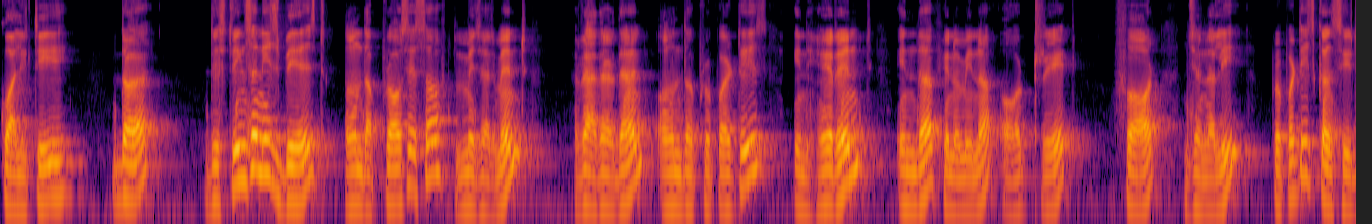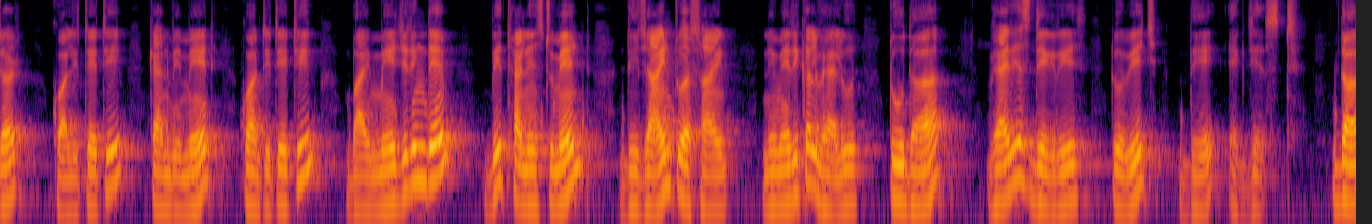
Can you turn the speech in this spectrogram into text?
quality. The distinction is based on the process of measurement rather than on the properties inherent in the phenomena or trait for generally properties considered qualitative can be made quantitative by measuring them with an instrument designed to assign numerical values to the various degrees to which they exist. The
